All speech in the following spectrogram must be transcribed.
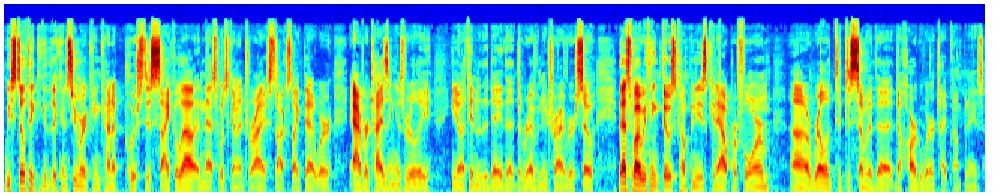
we still think the consumer can kind of push this cycle out, and that's what's going to drive stocks like that, where advertising is really, you know, at the end of the day, the, the revenue driver. So that's why we think those companies can outperform uh, relative to some of the the hardware type companies.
